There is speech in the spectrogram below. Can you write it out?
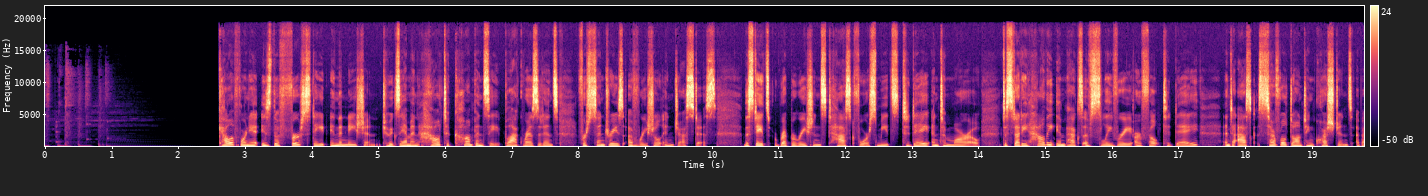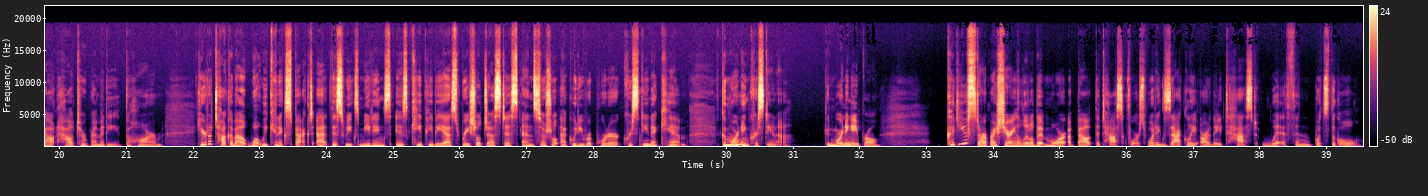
California is the first state in the nation to examine how to compensate Black residents for centuries of racial injustice. The state's Reparations Task Force meets today and tomorrow to study how the impacts of slavery are felt today and to ask several daunting questions about how to remedy the harm. Here to talk about what we can expect at this week's meetings is KPBS racial justice and social equity reporter Christina Kim. Good morning, Christina. Good morning, April. Could you start by sharing a little bit more about the task force? What exactly are they tasked with, and what's the goal?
